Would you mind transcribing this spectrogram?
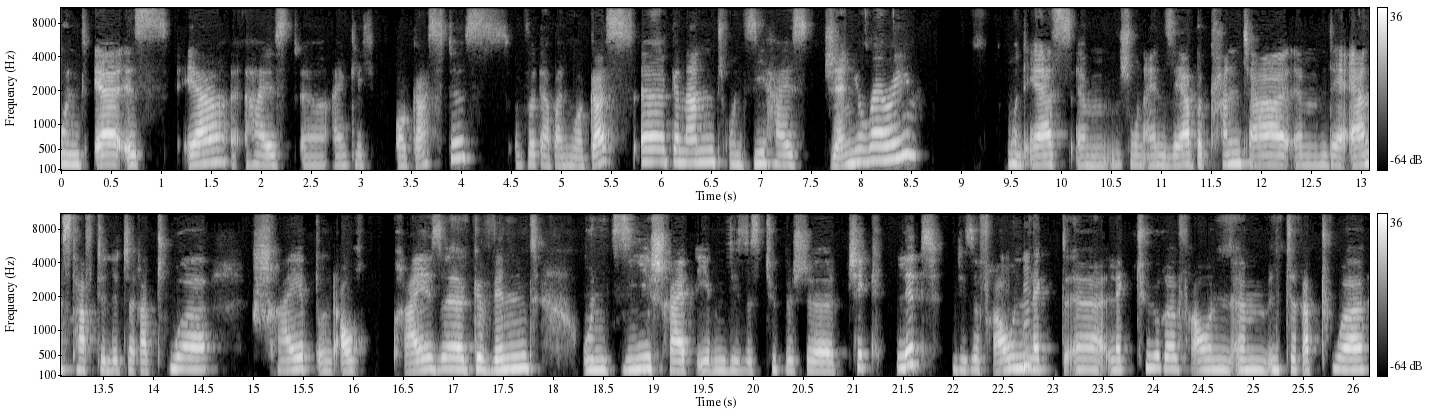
und er ist, er heißt äh, eigentlich Augustus, wird aber nur Gus äh, genannt und sie heißt January. Und er ist ähm, schon ein sehr bekannter, ähm, der ernsthafte Literatur schreibt und auch Preise gewinnt. Und sie schreibt eben dieses typische Chick-Lit, diese Frauenlektüre, mhm. Frauenliteratur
